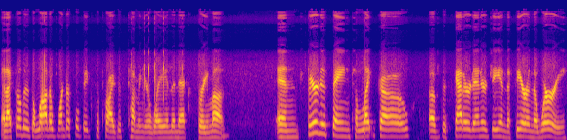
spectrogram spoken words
And I feel there's a lot of wonderful big surprises coming your way in the next 3 months. And spirit is saying to let go of the scattered energy and the fear and the worry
